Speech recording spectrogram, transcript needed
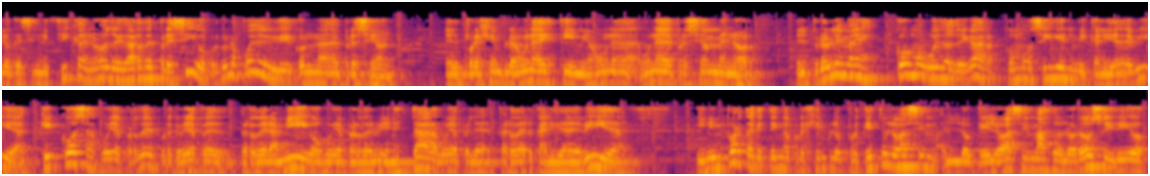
lo que significa no llegar depresivo, porque uno puede vivir con una depresión, eh, por ejemplo, una distimia, una, una depresión menor. El problema es cómo voy a llegar, cómo sigue mi calidad de vida, qué cosas voy a perder, porque voy a perder amigos, voy a perder bienestar, voy a perder calidad de vida. Y no importa que tenga, por ejemplo, porque esto lo hace lo que lo hace más doloroso y digo,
